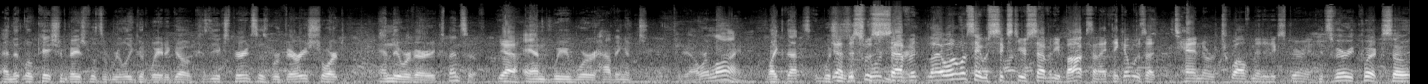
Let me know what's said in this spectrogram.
and that location based was a really good way to go because the experiences were very short and they were very expensive. Yeah. and we were having a two or three hour line. Like that's which yeah is this was seven i want to say it was 60 or 70 bucks and i think it was a 10 or 12 minute experience It's very quick. So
